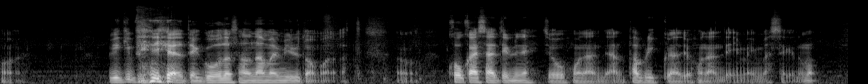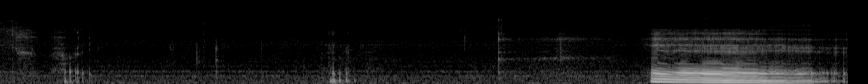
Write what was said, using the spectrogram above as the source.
な、はい、ウィキペディアで郷田さんの名前見るとは思わなかった、うん、公開されてるね情報なんであのパブリックな情報なんで今言いましたけども。はい。え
